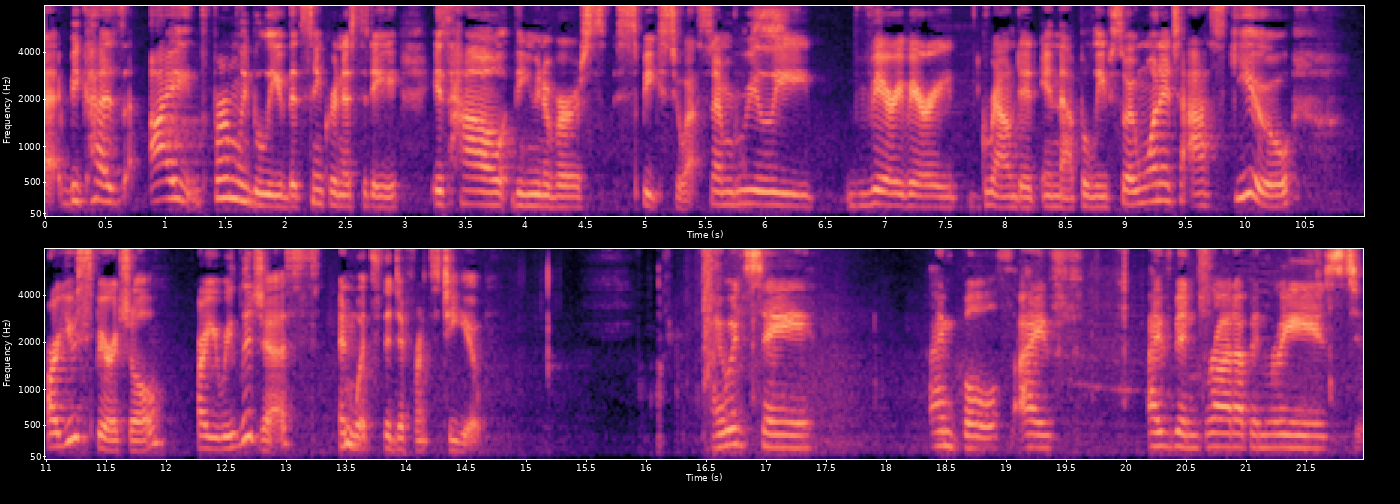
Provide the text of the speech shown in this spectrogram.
uh, because I firmly believe that synchronicity is how the universe speaks to us. And I'm really very, very grounded in that belief. So I wanted to ask you are you spiritual? Are you religious? And what's the difference to you? I would say I'm both. I've I've been brought up and raised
